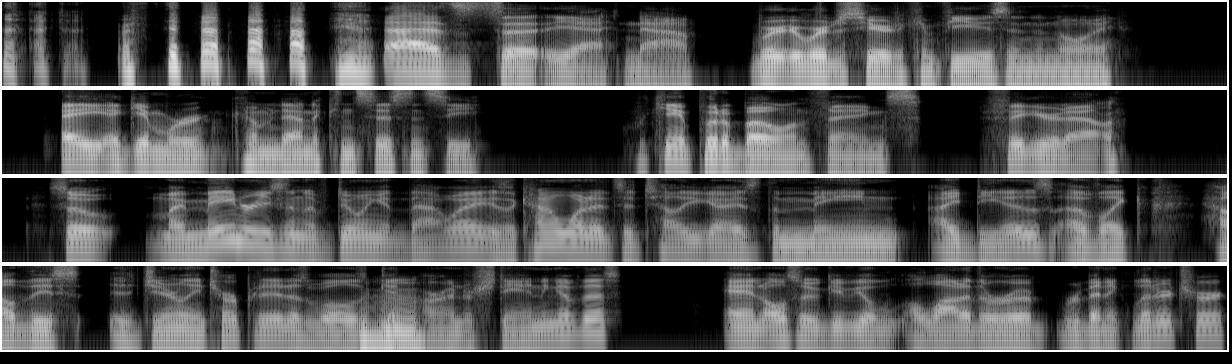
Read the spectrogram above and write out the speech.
As uh, yeah, nah. We're we're just here to confuse and annoy. Hey, again, we're coming down to consistency. We can't put a bow on things. Figure it out. So my main reason of doing it that way is I kind of wanted to tell you guys the main ideas of like how this is generally interpreted, as well as get Mhm. our understanding of this, and also give you a, a lot of the ra- rabbinic literature.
